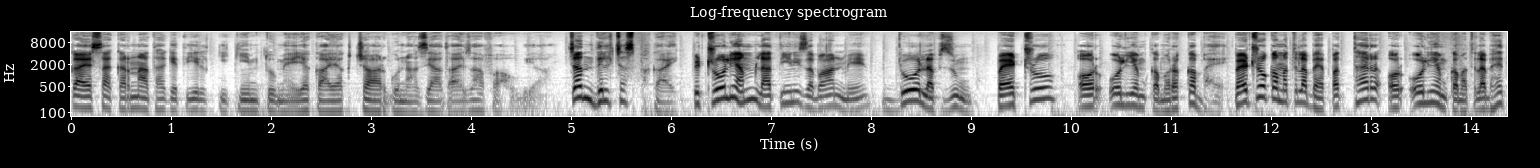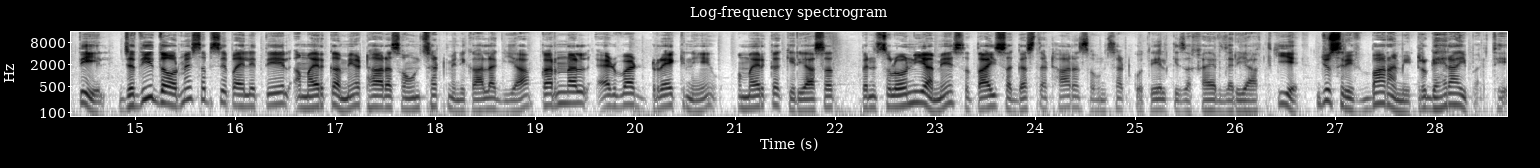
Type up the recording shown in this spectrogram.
का ऐसा करना था कि तेल की कीमतों में यकायक चार गुना ज़्यादा इजाफा हो गया। चंद दिलचस्प हकायक। पेट्रोलियम लातीनी जबान में दो लफ्जों, पेट्रो और ओलियम का मरकब है। पेट्रो का मतलब है पत्थर और ओलियम का मतलब है तेल। जदीद दौर में सबसे पहले तेल अमेरिका में अठारह सौ उनसठ में निकाला गया। कर्नल एडवर्ड ड्रेक ने अमेरिका की रियासत पेंसिलोनिया में 27 अगस्त अठारह सौ उनसठ को तेल की जखायर दरियाफ्त किए जो सिर्फ़ 12 मीटर गहराई पर थे।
